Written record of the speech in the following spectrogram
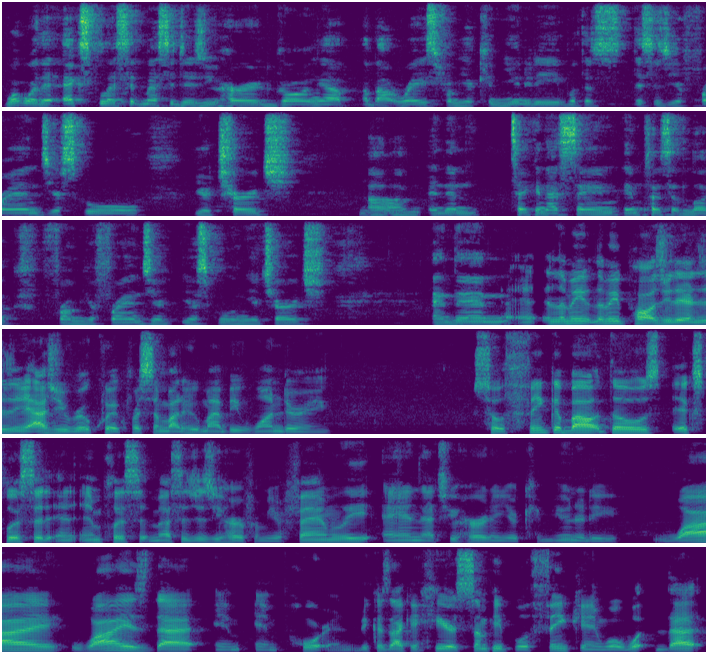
what were the explicit messages you heard growing up about race from your community? What this this is your friends, your school, your church, mm-hmm. um, and then taking that same implicit look from your friends, your, your school, and your church. And then, and, and let me let me pause you there and just ask you real quick for somebody who might be wondering. So think about those explicit and implicit messages you heard from your family and that you heard in your community. Why why is that Im- important? Because I can hear some people thinking, well, what that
